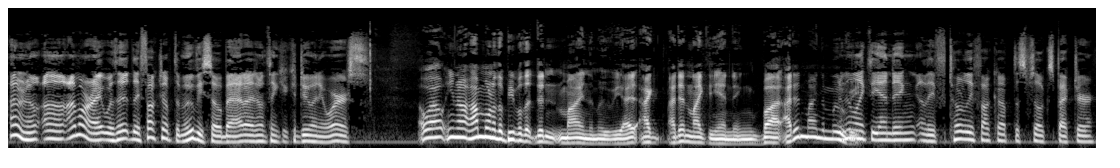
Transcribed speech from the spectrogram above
I don't know. Uh, I'm all right with it. They fucked up the movie so bad. I don't think you could do any worse. Well, you know, I'm one of the people that didn't mind the movie. I I, I didn't like the ending, but I didn't mind the movie. I didn't like the ending. They f- totally fuck up the Silk Spectre.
